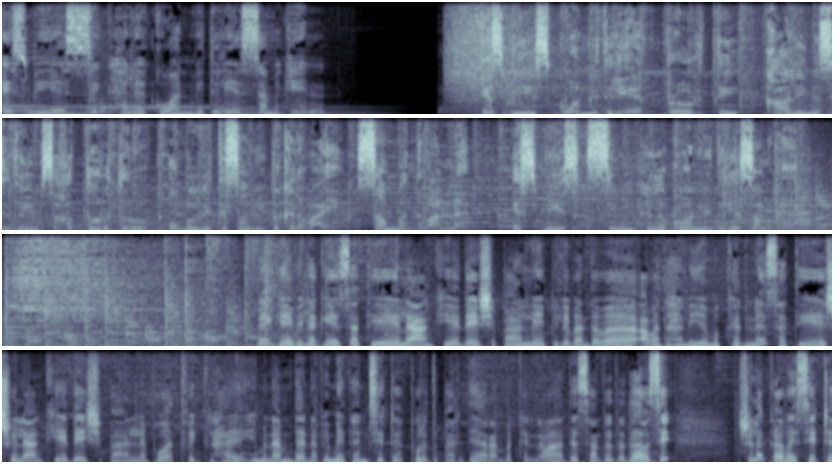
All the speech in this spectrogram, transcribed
SBS සිංහලකුවන් විදිලිය සමකෙන් SBS ගුවන්විතිලිය ප්‍රවෘත්ති කාලීන සිදුවීම් සහත්තෝරතුරු ඔබ වෙත සමීප කරවයි. සම්බන්ධ වන්න SBS සිංහල ගුවන්විතිලිය සමඟ. මේ ගෙවිලගේ සතියේ ලාංකීය දේශපාලනය පිළිබඳව අවධානයමු කරන සතියේ ශ්‍රී ලාංකීය දේශපාලන පුවත් විග්‍රහය හිමනම් දැන් අපි මෙතැන් සිට පුරුදු පරිදි ආරම්භ කරනවා අද සඳුදා දවසේ. ශ්‍රී ලංකාවේ සිට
